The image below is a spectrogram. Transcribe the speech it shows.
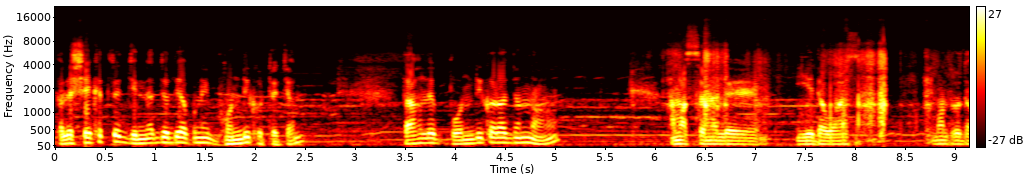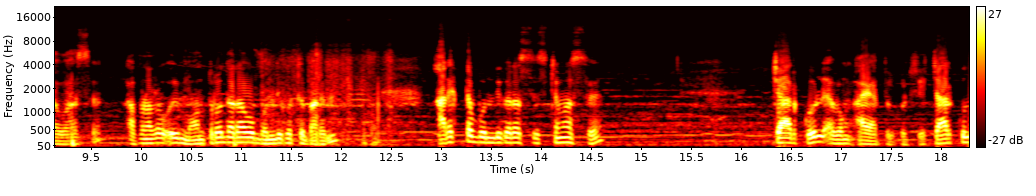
তাহলে সেক্ষেত্রে জিন্নাত যদি আপনি বন্দি করতে চান, তাহলে বন্দি করার জন্য আমার চ্যানেলে ইয়ে দেওয়া আছে, মন্ত্র দেওয়া আছে। আপনারা ওই মন্ত্র দ্বারাও বন্দি করতে পারেন। আরেকটা বন্দি করার সিস্টেম আছে, চারকুল এবং আয়াতুল কুরসি। চারকুল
